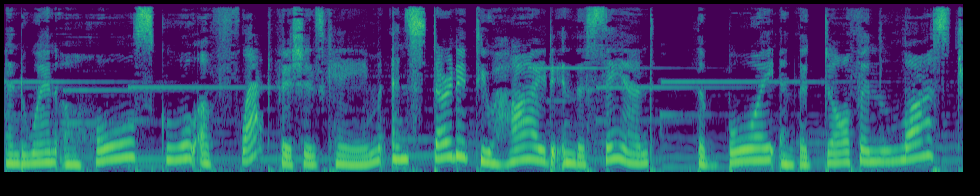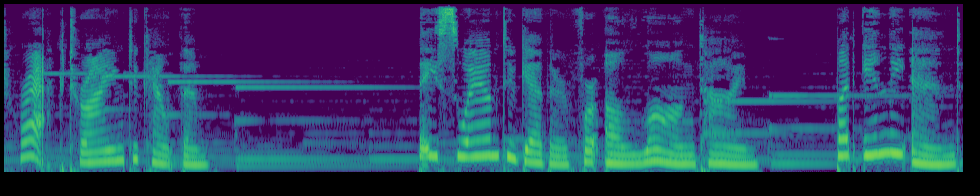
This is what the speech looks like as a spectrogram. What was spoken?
and when a whole school of flatfishes came and started to hide in the sand, the boy and the dolphin lost track trying to count them. They swam together for a long time, but in the end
